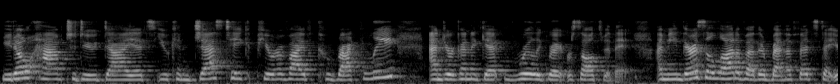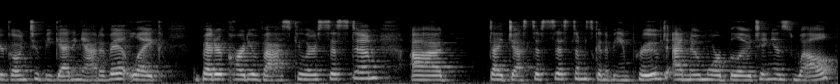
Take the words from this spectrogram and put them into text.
You don't have to do diets. You can just take Puravive correctly and you're going to get really great results with it. I mean, there's a lot of other benefits that you're going to be getting out of it, like better cardiovascular system, uh, digestive system is going to be improved and no more bloating as well.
